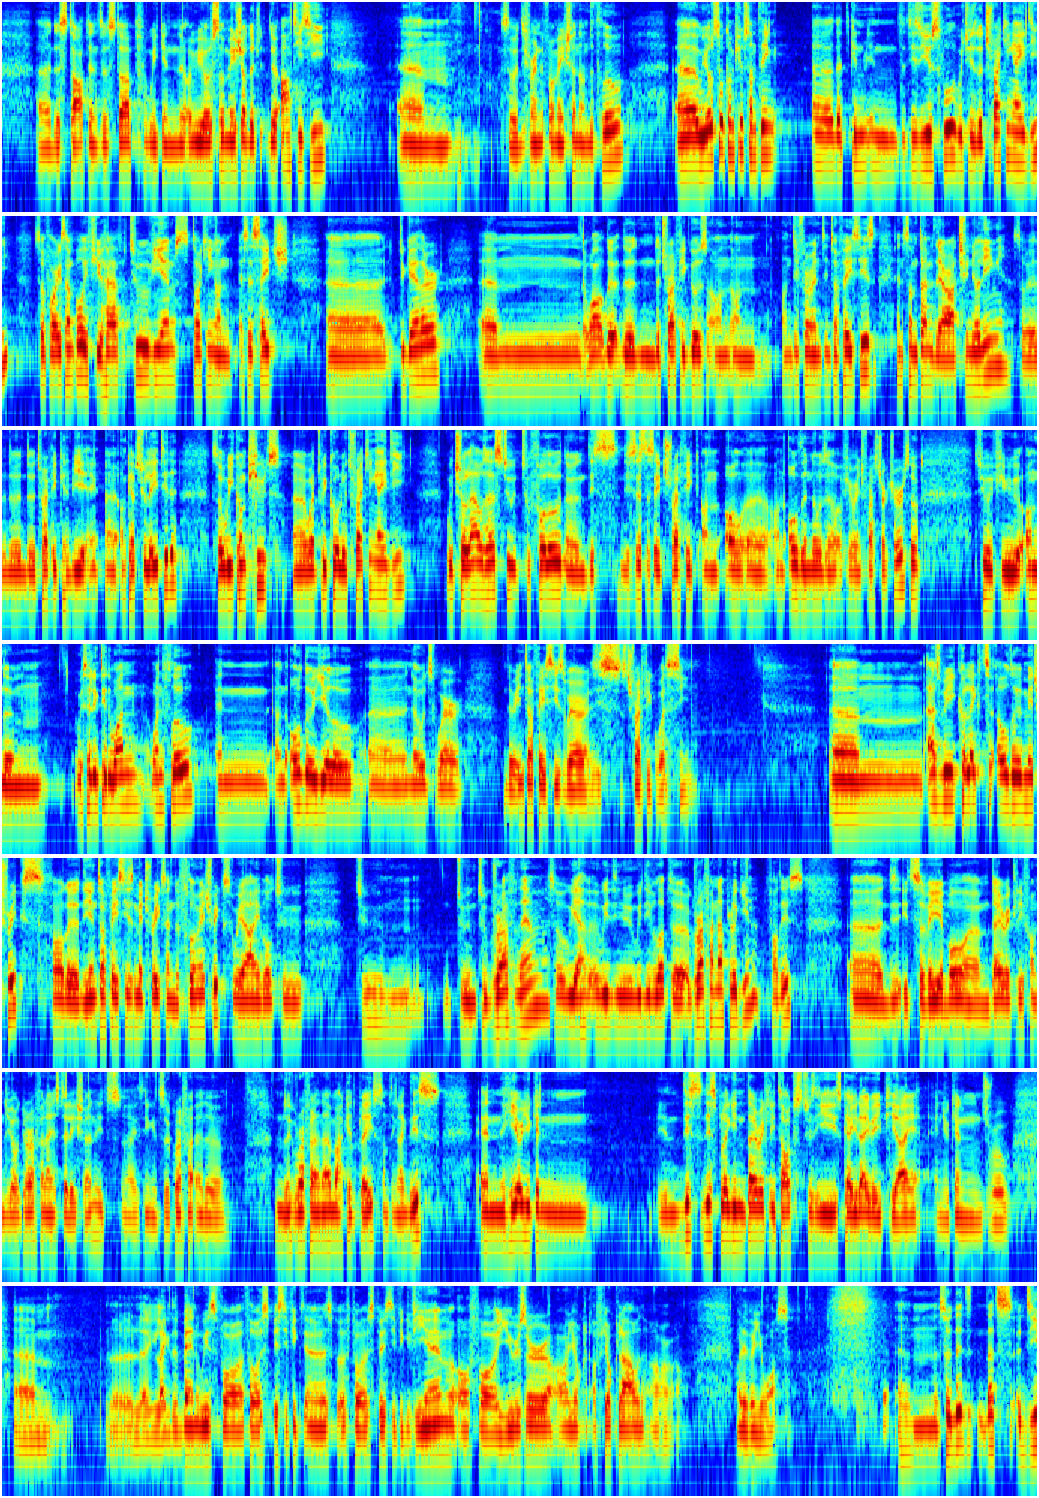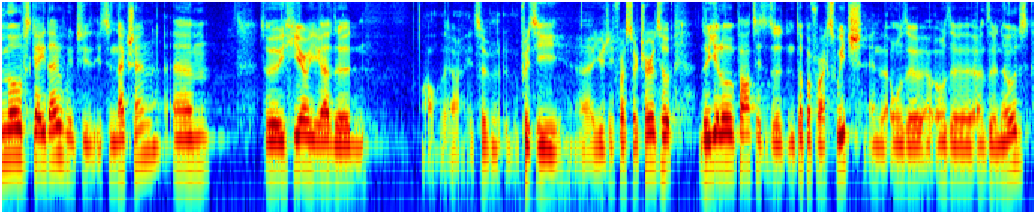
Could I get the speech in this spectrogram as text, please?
uh, the start and the stop. We can we also measure the, the RTT, um, so different information on the flow. Uh, we also compute something uh, that can in, that is useful, which is the tracking ID. So, for example, if you have two VMs talking on SSH uh, together, um, well, the, the, the, traffic goes on, on, on different interfaces, and sometimes there are tunneling, so the, the traffic can be uh, encapsulated. So we compute uh, what we call a tracking ID, which allows us to, to follow the, this, this SSH traffic on all, uh, on all the nodes of your infrastructure. So, so if you, on the, um, we selected one, one flow, and on all the yellow uh, nodes where the interfaces where this traffic was seen. Um, as we collect all the metrics for the, the interfaces metrics and the flow metrics, we are able to to to, to graph them. So we have we we developed a Grafana plugin for this. Uh, it's available um, directly from your Grafana installation. It's I think it's a Graf uh, the, the Grafana marketplace, something like this. And here you can this, this plugin directly talks to the Skydive API, and you can draw um, uh, like, like, the bandwidth for, for a specific uh, for a specific VM or for a user or your of your cloud or whatever you want. Um, so that's, that's a demo of Skydive, which is it's in action. Um, so here you have the well, yeah, it's a pretty uh, huge infrastructure. So the yellow part is the top of rack switch and all the all the other nodes,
